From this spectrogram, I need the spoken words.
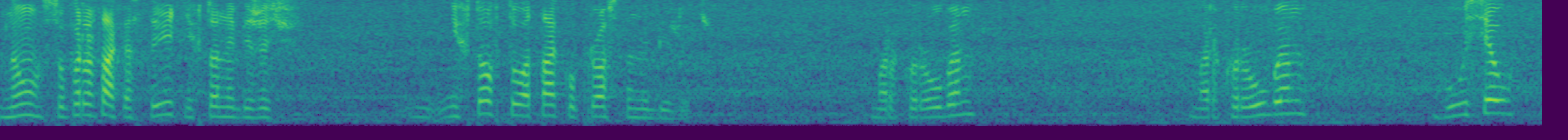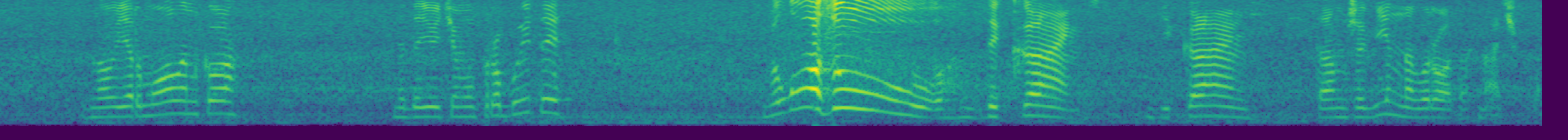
Ну, суператака стоїть, ніхто не біжить. Ніхто в ту атаку просто не біжить. Марко Рубен. Марко Рубен. Гусєв. Знову Ярмоленко. Не дають йому пробити. Влозу! Дикань. Дикань. Там же він на воротах начебто.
